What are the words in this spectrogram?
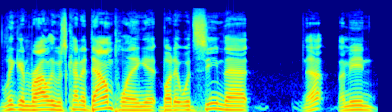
Lincoln Riley was kind of downplaying it, but it would seem that, yeah, I mean,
